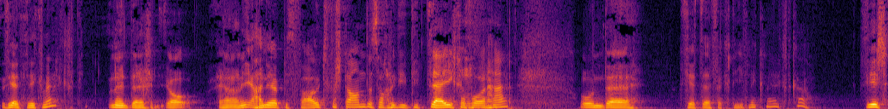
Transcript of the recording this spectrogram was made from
Sie hat es nicht gemerkt. Und dann dachte ich, ja, habe ich, habe ich etwas falsch verstanden, so ein bisschen die, die Zeichen vorher. Und äh, sie hat es effektiv nicht gemerkt. Sie war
